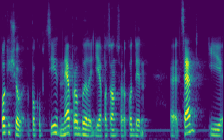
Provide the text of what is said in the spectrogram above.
Поки що покупці не пробили діапазон 41 е, цент, і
